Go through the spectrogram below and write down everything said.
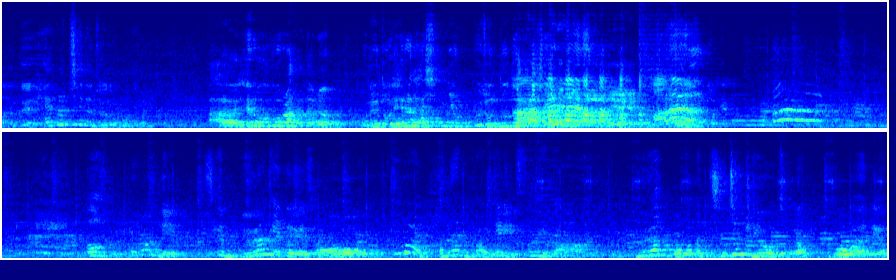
왔는데 해를 치는 저도 모르겠어요. 아, 해로 후보를 안다면 오늘도 해를 하십니요? 요 정도는 아셔야 됩니다. 예. 알아요. 어, 부모님. 지금 묘약에 대해서 정말 많은 말들이 있습니다. 묘약 먹으면 진짜 귀여워져요? 먹어야 돼요?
